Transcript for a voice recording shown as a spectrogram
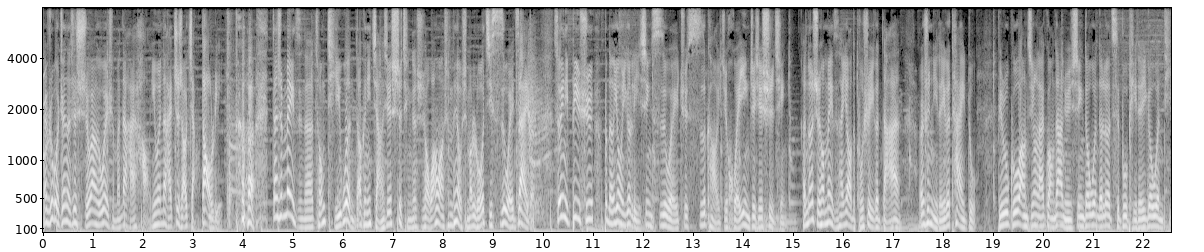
那如果真的是十万个为什么，那还好，因为那还至少讲道理。但是妹子呢，从提问到跟你讲一些事情的时候，往往是没有什么逻辑思维在的，所以你必须不能用一个理性思维去思考以及回应这些事情。很多时候，妹子她要的不是一个答案，而是你的一个态度。比如古往今来，广大女性都问得乐此不疲的一个问题：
